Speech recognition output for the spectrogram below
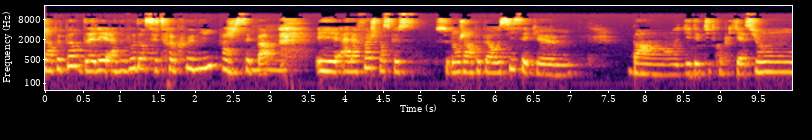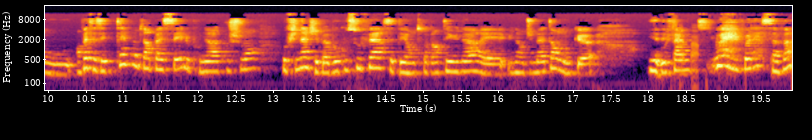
un, peu peur d'aller à nouveau dans cet inconnu. Enfin, je sais pas. Mm. Et à la fois, je pense que ce dont j'ai un peu peur aussi, c'est que ben il y a des petites complications. Ou... En fait, ça s'est tellement bien passé le premier accouchement. Au final, j'ai pas beaucoup souffert. C'était entre 21h et 1h du matin, donc euh, il y a des femmes qui... Ouais, voilà, ça va.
